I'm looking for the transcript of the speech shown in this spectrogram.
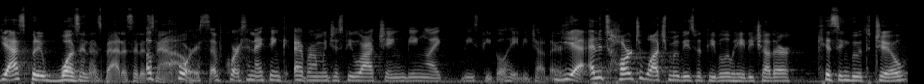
yes, but it wasn't as bad as it is Of now. Of course, of course, and I think everyone would just be watching, being like, "These people hate each other." Yeah, and it's hard to watch movies with people who hate each other. Kissing Booth too.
